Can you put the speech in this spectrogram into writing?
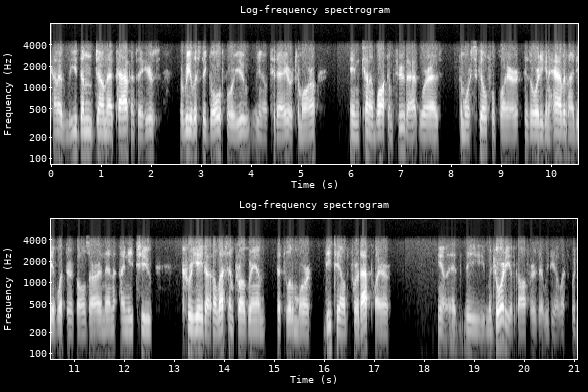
kind of lead them down that path and say, here's a realistic goal for you, you know, today or tomorrow, and kind of walk them through that. Whereas the more skillful player is already going to have an idea of what their goals are, and then I need to create a, a lesson program that's a little more detailed for that player. You know, the majority of golfers that we deal with would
